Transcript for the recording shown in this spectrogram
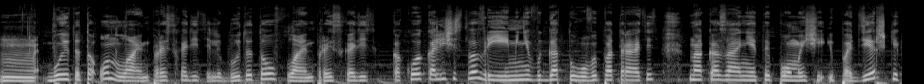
будет это онлайн происходить или будет это офлайн происходить, какое количество времени вы готовы потратить на оказание этой помощи и поддержки,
